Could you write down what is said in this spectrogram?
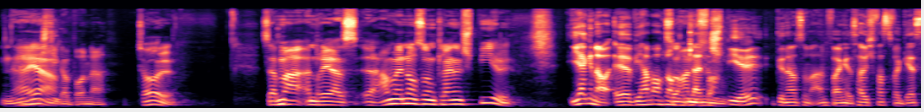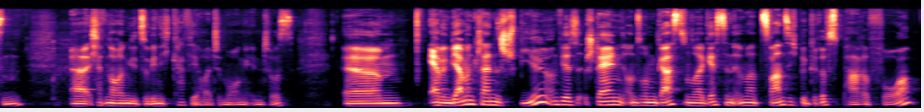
Naja, Richtiger Bonner. toll. Sag mal, Andreas, äh, haben wir noch so ein kleines Spiel? Ja, genau. Äh, wir haben auch noch Zu ein kleines Anfang. Spiel, genau zum Anfang. Das habe ich fast vergessen. Äh, ich habe noch irgendwie zu wenig Kaffee heute Morgen, Intus. Ähm, Erwin, wir haben ein kleines Spiel und wir stellen unserem Gast, unserer Gästin immer 20 Begriffspaare vor.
